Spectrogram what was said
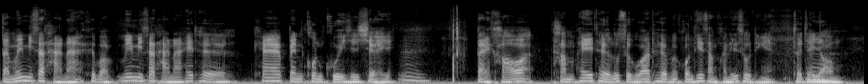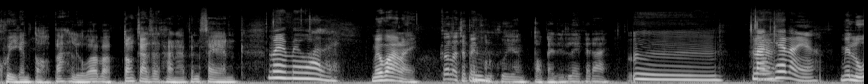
แต่ไม่มีสถานะคือแบบไม่มีสถานะให้เธอ แค่เป็นคนคุยเฉยอืมๆแต่เขาอะทำให้เธอรู้สึกว่าเธอเป็นคนที่สำคัญที่สุดอย่างเงี้ยเธอจะอืมยอมคุยกันต่อปะหรือว่าแบบต้องการสถานะเป็นแฟน ไม่ไม่ว่าอะไร ไม่ว่าอะไร ก็เราจะเป็นคนคุยกันต่อไปเรื่อยๆก็ได้ อืมนานแค่ไหนอะไม่รู้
